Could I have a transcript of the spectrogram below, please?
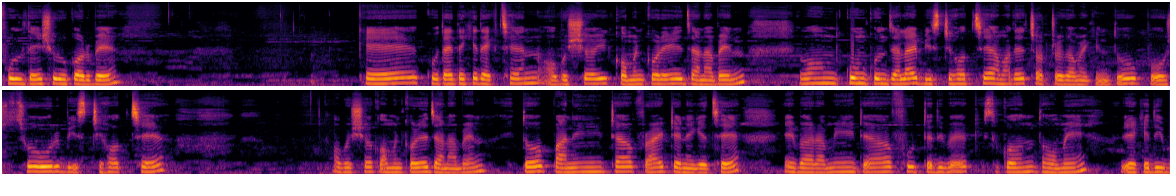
ফুলতে শুরু করবে। কে কোথায় থেকে দেখছেন অবশ্যই কমেন্ট করে জানাবেন। এবং কোন কোন জেলায় বৃষ্টি হচ্ছে আমাদের চট্টগ্রামে কিন্তু প্রচুর বৃষ্টি হচ্ছে। অবশ্যই কমেন্ট করে জানাবেন। তো পানিটা প্রায় টেনে গেছে। এবার আমি এটা ফুটতে দিবে কিছুক্ষণ দমে রেখে দিব।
